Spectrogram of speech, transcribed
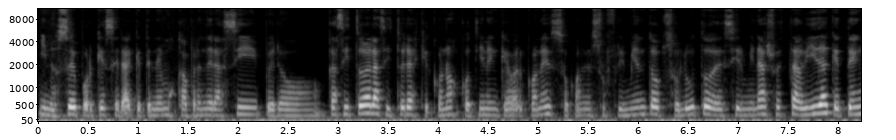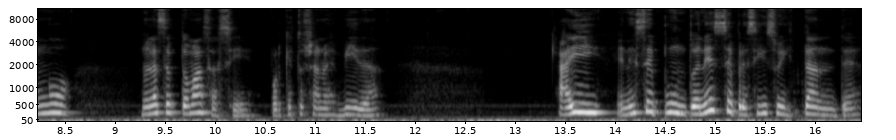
y no sé por qué será que tenemos que aprender así, pero casi todas las historias que conozco tienen que ver con eso, con el sufrimiento absoluto de decir, mira, yo esta vida que tengo no la acepto más así, porque esto ya no es vida. Ahí, en ese punto, en ese preciso instante,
